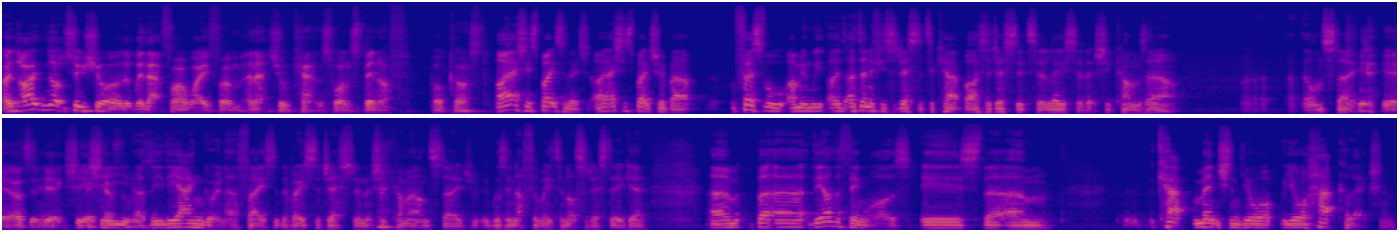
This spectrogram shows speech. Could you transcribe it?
I, I'm not too sure that we're that far away from an actual Cat and Swan spin-off podcast. I actually spoke to Lisa. I actually spoke to her about. First of all, I mean, we. I, I don't know if you suggested to Kat, but I suggested to Lisa that she comes out uh, on stage. Yeah, I said, yeah, She, yeah, she uh, the, the anger in her face at the very suggestion that she'd come out on stage it was enough for me to not suggest it again. Um, but uh, the other thing was is that um, Kat mentioned your your hat collection.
